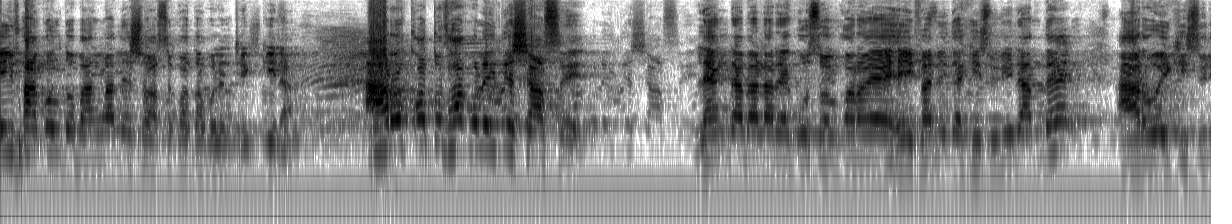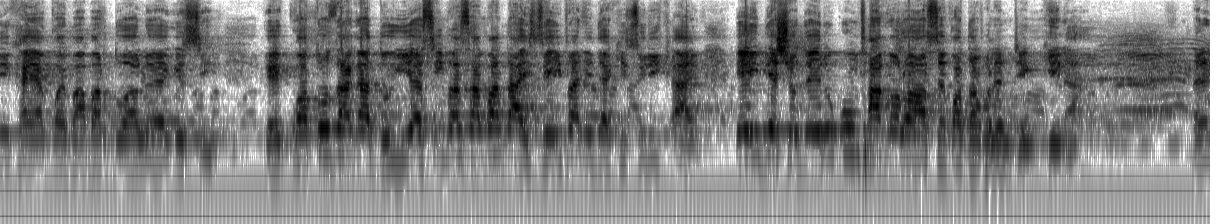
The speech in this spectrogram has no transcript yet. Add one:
এই ফাগল তো বাংলাদেশও আছে, কথা বলেন ঠিক কিনা? আরও কত ফাগল এই দেশে আছে? ল্যাংডা বেড়ারে গোসল করায় খিচুড়ি রান আর ওই খিচুড়ি খাইয়া কয়, বাবার দোয়া লয়ে গেছি। কত জায়গা দুইয়া সিবা চাপা দাইছে এই পানিতে খিচুড়ি খায়। এই দেশে তো এরকম ফাগলও আছে, কথা বলেন ঠিক কিনা? মানে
